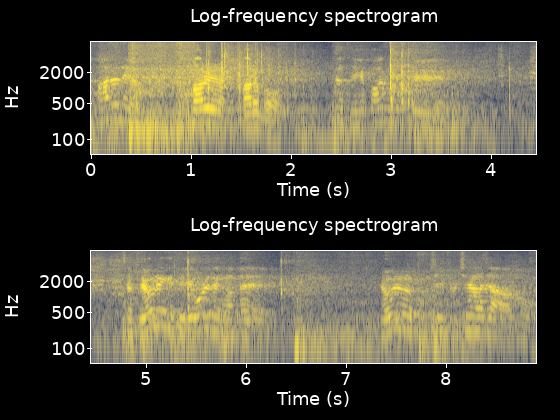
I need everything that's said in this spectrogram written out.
일단 빠르네요. 빠르 빠르고. 일단 되게 빠르고 그 제가 베어링이 되게 오래된 건데 베어링을 굳이 교체하지 않아도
